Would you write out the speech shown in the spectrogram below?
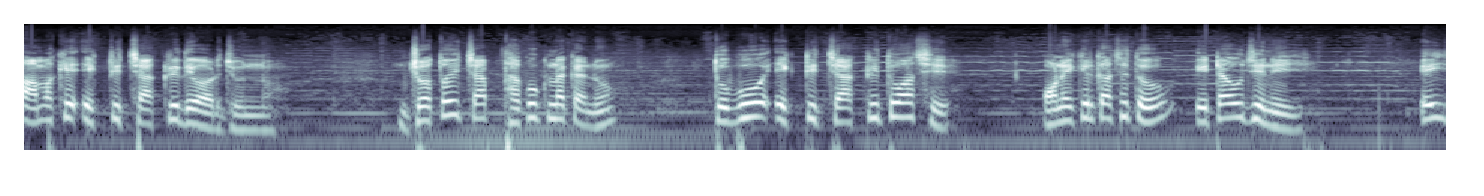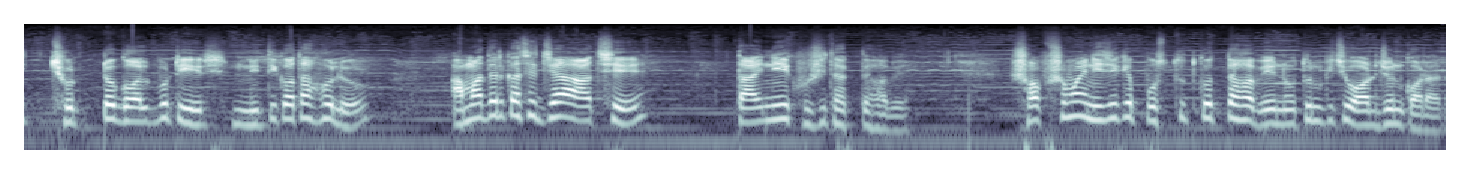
আমাকে একটি চাকরি দেওয়ার জন্য। যতই চাপ থাকুক না কেন, তবুও একটি চাকরি তো আছে। অনেকের কাছে তো এটাও যে নেই এই ছোট্ট গল্পটির নীতিকথা হলো, আমাদের কাছে যা আছে তাই নিয়ে খুশি থাকতে হবে। সবসময় নিজেকে প্রস্তুত করতে হবে নতুন কিছু অর্জন করার।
